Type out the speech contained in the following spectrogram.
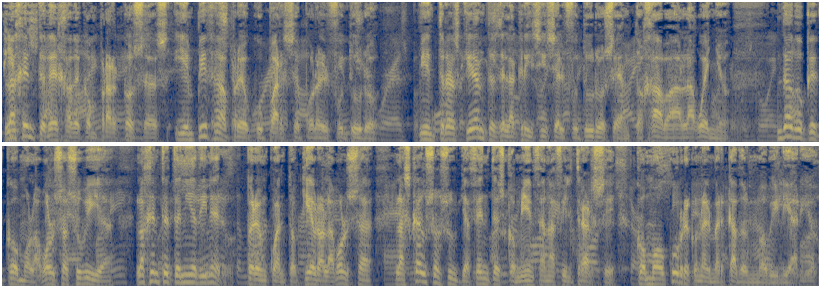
La gente deja de comprar cosas y empieza a preocuparse por el futuro, mientras que antes de la crisis el futuro se antojaba halagüeño, dado que como la bolsa subía, la gente tenía dinero, pero en cuanto quiebra la bolsa, las causas subyacentes comienzan a filtrarse, como ocurre con el mercado inmobiliario.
